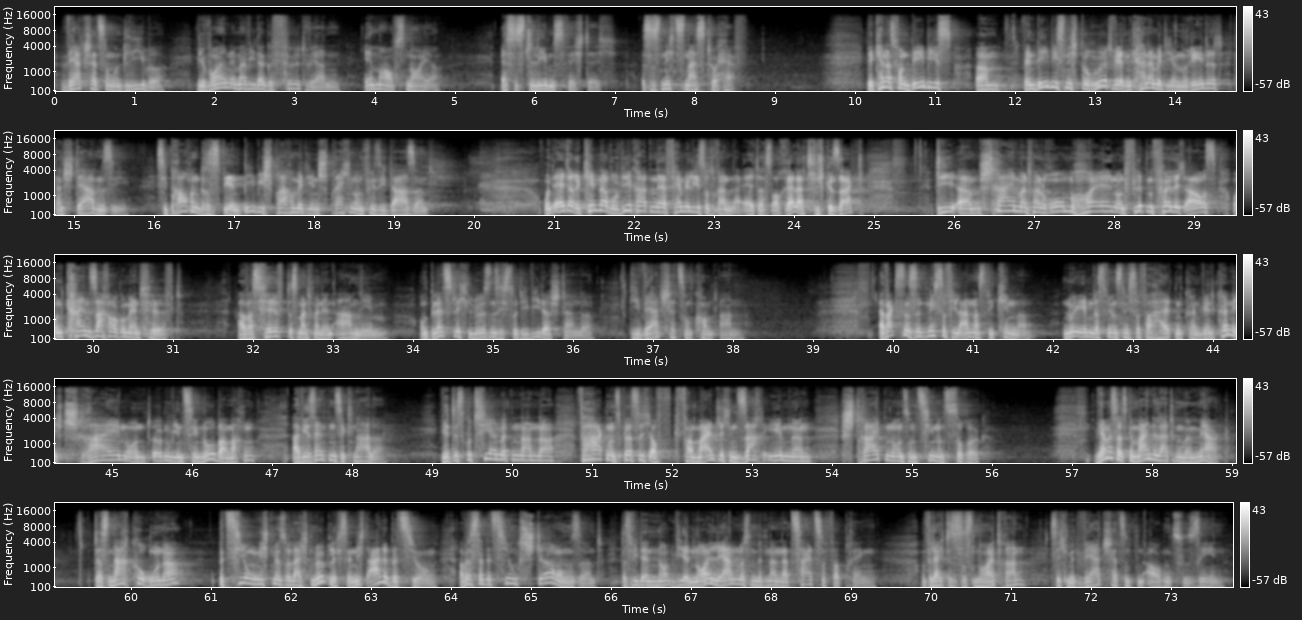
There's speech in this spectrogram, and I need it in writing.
Wertschätzung und Liebe. Wir wollen immer wieder gefüllt werden, immer aufs Neue. Es ist lebenswichtig. Es ist nichts nice to have. Wir kennen das von Babys. Ähm, wenn Babys nicht berührt werden, keiner mit ihnen redet, dann sterben sie. Sie brauchen, dass wir in Babysprache mit ihnen sprechen und für sie da sind. Und ältere Kinder, wo wir gerade in der Family so dran, na, älter ist auch relativ gesagt, die ähm, schreien manchmal rum, heulen und flippen völlig aus und kein Sachargument hilft. Aber was hilft, ist manchmal in den Arm nehmen und plötzlich lösen sich so die Widerstände. Die Wertschätzung kommt an. Erwachsene sind nicht so viel anders wie Kinder. Nur eben, dass wir uns nicht so verhalten können. Wir können nicht schreien und irgendwie ein Zinnober machen, aber wir senden Signale. Wir diskutieren miteinander, verhaken uns plötzlich auf vermeintlichen Sachebenen, streiten uns und ziehen uns zurück. Wir haben es als Gemeindeleitung bemerkt, dass nach Corona Beziehungen nicht mehr so leicht möglich sind. Nicht alle Beziehungen, aber dass da Beziehungsstörungen sind. Dass wir, wir neu lernen müssen, miteinander Zeit zu verbringen. Und vielleicht ist es neu dran, sich mit wertschätzenden Augen zu sehen.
